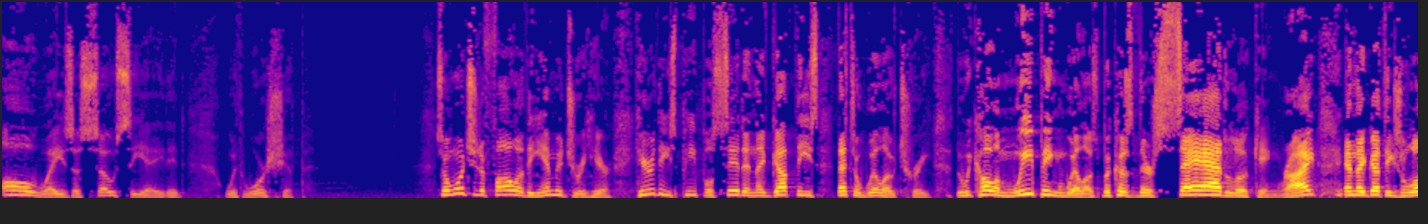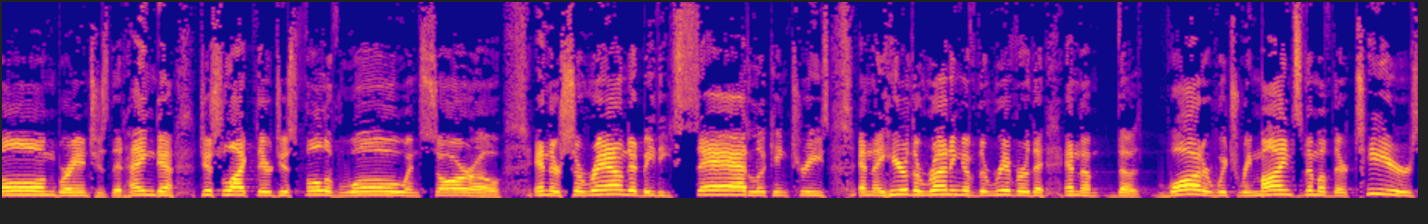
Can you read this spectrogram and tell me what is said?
always associated with worship. So I want you to follow the imagery here. Here these people sit and they've got these, that's a willow tree. We call them weeping willows because they're sad looking, right? And they've got these long branches that hang down just like they're just full of woe and sorrow. And they're surrounded by these sad looking trees and they hear the running of the river and the, the water which reminds them of their tears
